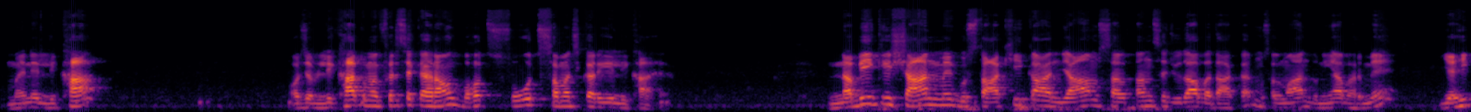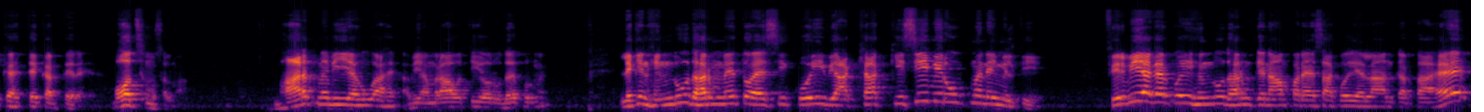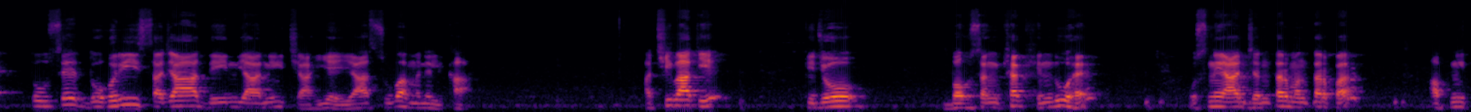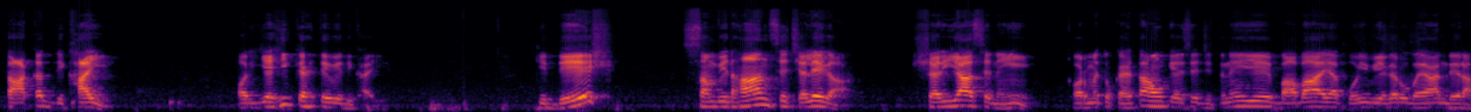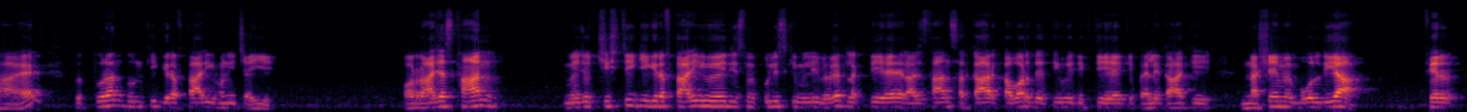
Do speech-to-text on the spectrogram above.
मैंने लिखा और जब लिखा तो मैं फिर से कह रहा हूँ, बहुत सोच समझ कर ये लिखा है। नबी की शान में गुस्ताखी का अंजाम सरतन से जुदा बताकर मुसलमान दुनिया भर में यही कहते करते रहे, बहुत से मुसलमान। भारत में भी यह हुआ है, अभी अमरावती और उदयपुर में। लेकिन हिंदू धर्म में तो ऐसी कोई व्याख्या किसी भी रूप में नहीं मिलती। फिर भी अगर कोई हिंदू धर्म के नाम पर ऐसा कोई ऐलान करता है तो उसे दोहरी सजा देन यानी चाहिए, या सुबह मैंने लिखा। अच्छी बात ये कि जो बहुसंख्यक हिंदू है, उसने आज जंतर मंतर पर अपनी ताकत दिखाई और यही कहते हुए दिखाई कि देश संविधान से चलेगा, शरिया से नहीं। और मैं तो कहता हूँ कि ऐसे जितने ये बाबा या कोई भी अगर वो बयान दे रहा है तो तुरंत उनकी गिरफ्तारी होनी चाहिए। और राजस्थान में जो चिश्ती की गिरफ्तारी हुई है, जिसमें पुलिस की मिली भगत लगती है, राजस्थान सरकार कवर देती हुई दिखती है कि पहले कहा कि नशे में बोल दिया, फिर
